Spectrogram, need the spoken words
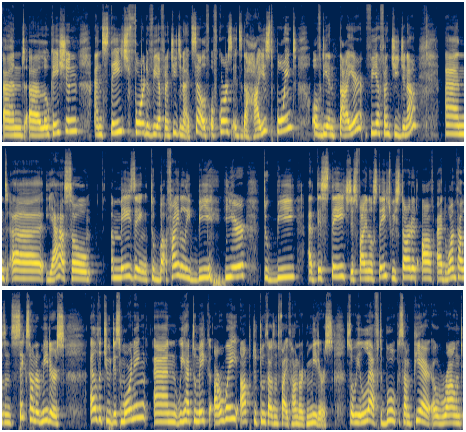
and uh, location and stage for the Via Francigena itself. Of course, it's the highest point of the entire Via Francigena and uh, yeah, so amazing to finally be here, to be at this stage, this final stage. We started off at 1,600 meters altitude this morning and we had to make our way up to 2500 meters so we left bourg saint-pierre around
